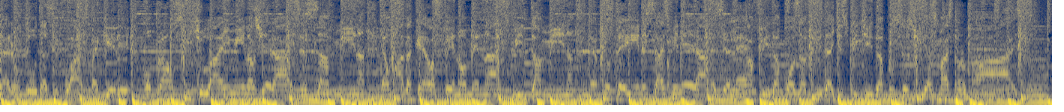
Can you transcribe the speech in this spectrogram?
eram todas iguais. Vai querer comprar um sítio lá em Minas Gerais. Essa mina é uma daquelas fenomenais. Vitamina é proteína e sais minerais. Ela é a vida após a vida, é despedida pros seus dias mais normais.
